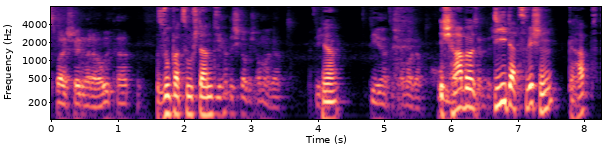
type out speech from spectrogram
Zwei schöne Raoul-Karten. Super Zustand. Die hatte ich, glaube ich, auch mal gehabt. Die, Ja. die hatte ich auch mal gehabt. Ich habe die dazwischen gehabt,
